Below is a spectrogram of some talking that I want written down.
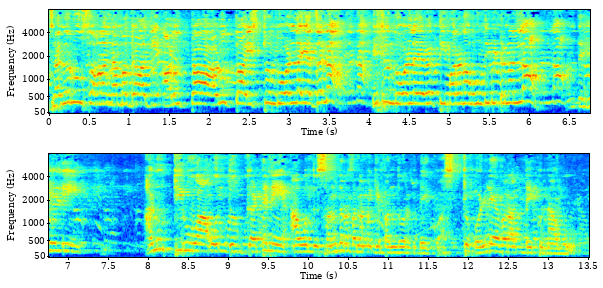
ಜನರು ಸಹ ನಮಗಾಗಿ ಅಳುತ್ತಾ ಅಳುತ್ತಾ ಇಷ್ಟೊಂದು ಒಳ್ಳೆಯ ಜನ, ಇಷ್ಟೊಂದು ಒಳ್ಳೆಯ ವ್ಯಕ್ತಿ ಮರಣ ಹೊಂದಿಬಿಟ್ಟನಲ್ಲ ಅಂತ ಹೇಳಿ ಅಳುತ್ತಿರುವ ಒಂದು ಘಟನೆ, ಆ ಒಂದು ಸಂದರ್ಭ ನಮಗೆ ಬಂದವರಬೇಕು ಅಷ್ಟು ಒಳ್ಳೆಯವರಾಗಬೇಕು ನಾವು.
